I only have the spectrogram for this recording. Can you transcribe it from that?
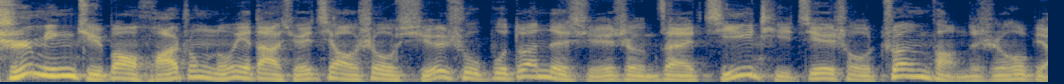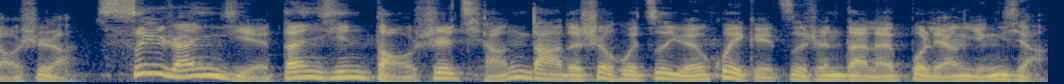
实名举报华中农业大学教授学术不端的学生在集体接受专访的时候表示啊，虽然也担心导师强大的社会资源会给自身带来不良影响，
